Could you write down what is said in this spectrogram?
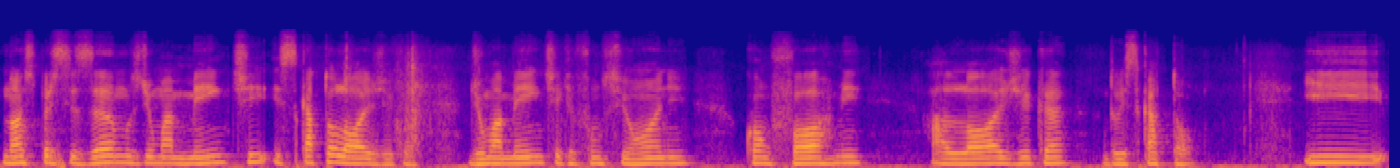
nós precisamos de uma mente escatológica, de uma mente que funcione conforme a lógica do escatol. E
